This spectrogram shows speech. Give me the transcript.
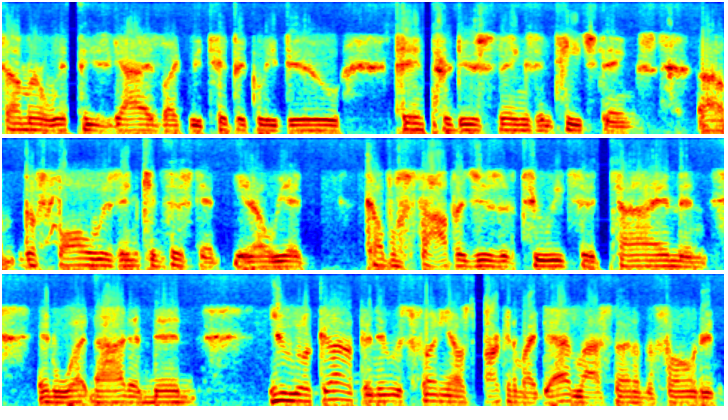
summer with these guys like we typically do to introduce things and teach things. Um, the fall was inconsistent. You know, we had couple stoppages of two weeks at a time and and whatnot, and then you look up and it was funny. I was talking to my dad last night on the phone, and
